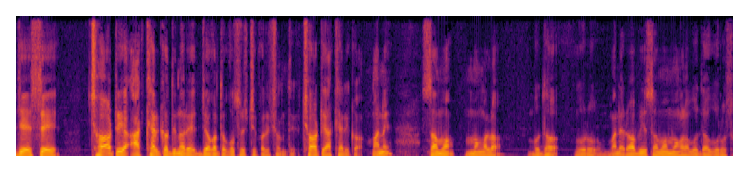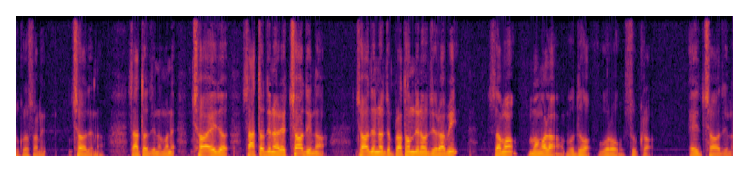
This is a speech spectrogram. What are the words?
ଯେ ସେ ଛଅଟି ଆକ୍ଷାରିକ ଦିନରେ ଜଗତକୁ ସୃଷ୍ଟି କରିଛନ୍ତି। ଛଅଟି ଆକ୍ଷାରିକ ମାନେ ସମ ମଙ୍ଗଳ ବୁଧ ଗୁରୁ ମାନେ ରବି ସୋମ ମଙ୍ଗଳ ବୁଧ ଗୁରୁ ଶୁକ୍ର ଶନି। ଛଅ ଦିନ ସାତ ଦିନ ମାନେ ଛଅ ଏଇ ଯେଉଁ ସାତ ଦିନରେ ଛଅ ଦିନ ଛଅ ଦିନ ପ୍ରଥମ ଦିନ ହେଉଛି ରବି ସୋମ ମଙ୍ଗଳ ବୁଧ ଗୁରୁ ଶୁକ୍ର ଏଇ ଛଅ ଦିନ।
